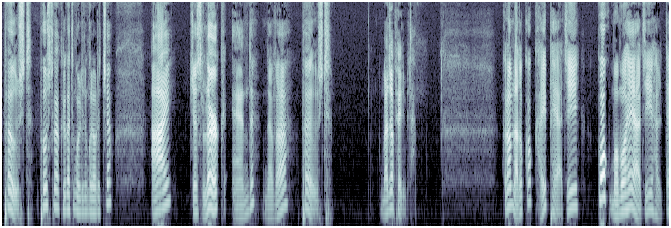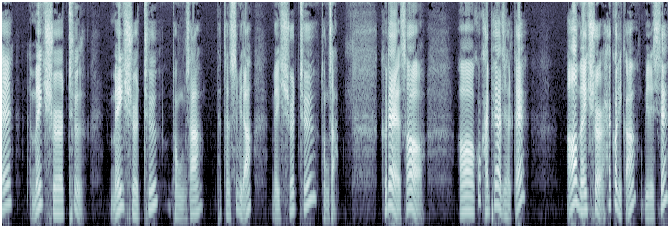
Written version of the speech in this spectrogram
post. post가 글 같은 거 올리는 거라고 그랬죠? I just lurk and never post. 마저 표현입니다. 그럼 나도 꼭 가입해야지, 꼭 뭐뭐 해야지 할 때 make sure to, make sure to 동사 패턴 씁니다. make sure to 동사. 그래서 어, 꼭 가입해야지 할 때 I'll make sure 할 거니까 미리 시제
